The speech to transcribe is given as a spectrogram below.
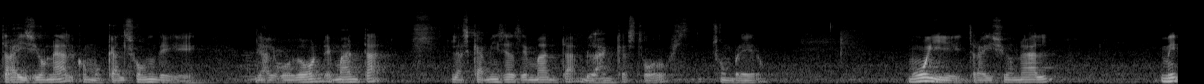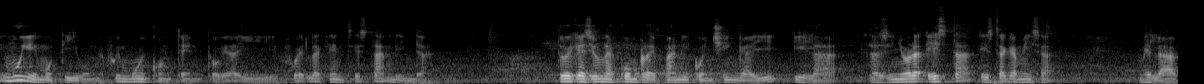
tradicional como calzón de, algodón, de manta, las camisas de manta blancas, todo, sombrero, muy tradicional, muy emotivo, me fui muy contento de ahí. Fue la gente, es tan linda. Tuve que hacer una compra de pánico en chinga ahí y la, la señora, esta, esta camisa, me la,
